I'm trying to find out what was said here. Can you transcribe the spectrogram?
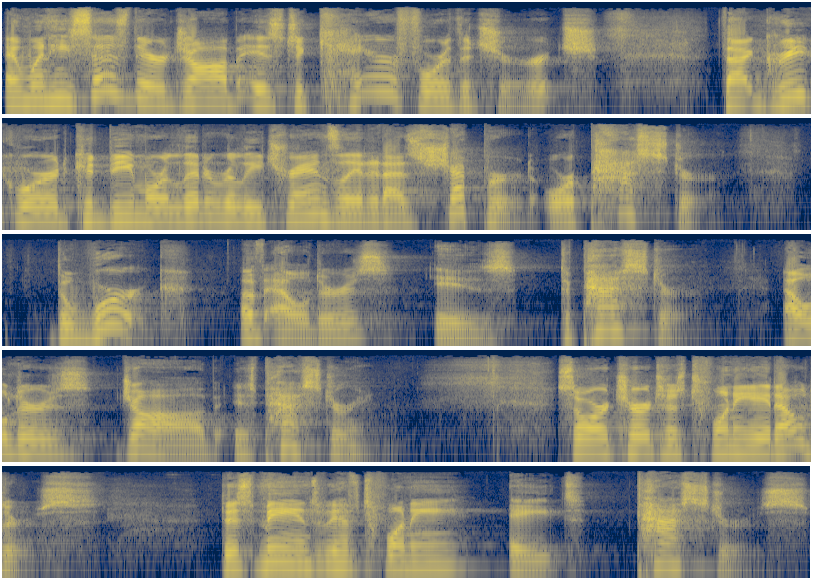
And when he says their job is to care for the church, that Greek word could be more literally translated as shepherd or pastor. The work of elders is to pastor. Elders' job is pastoring. So our church has 28 elders. This means we have 28 pastors.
